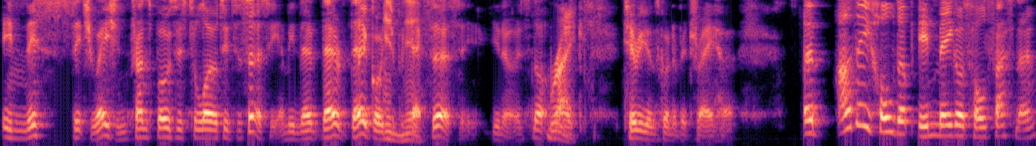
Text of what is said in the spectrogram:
in this situation transposes to loyalty to Cersei. I mean, they're they're they're going to protect this. Cersei. You know, it's not right, like Tyrion's going to betray her. Um, are they holed up in Maegor's Holdfast now?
